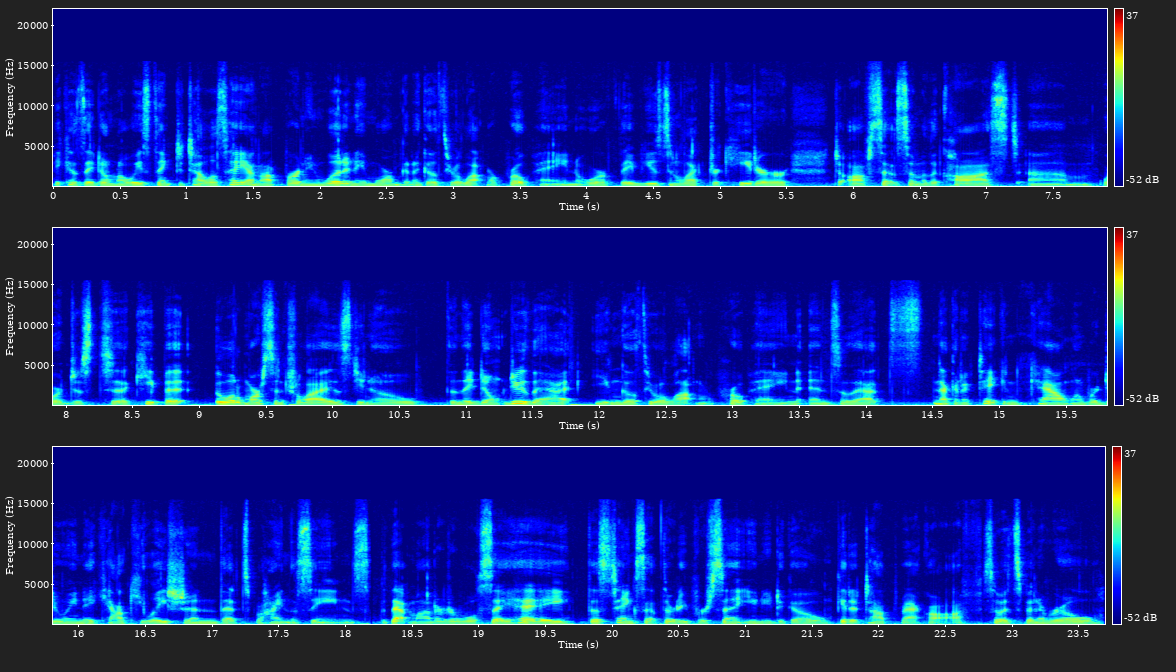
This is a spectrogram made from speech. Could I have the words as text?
because they don't always think to tell us, hey, I'm not burning wood anymore, I'm going to go through a lot more propane. Or if they've used an electric heater to offset some of the cost um, or just to keep it a little more centralized, you know, then they don't do that, you can go through a lot more propane. And so that's not going to take into account when we're doing a calculation that's behind the scenes. But that monitor will say, hey, this tank's at 30%, you need to go get it topped back off. So it's been a real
